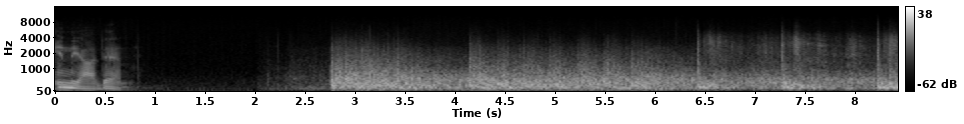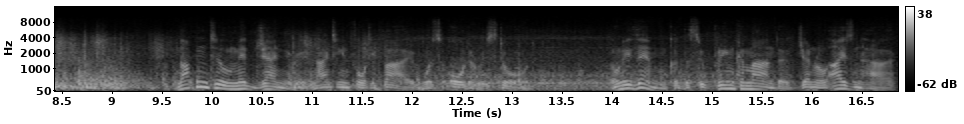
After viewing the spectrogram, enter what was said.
in the Ardennes. Not until mid-January 1945 was order restored. Only then could the Supreme Commander, General Eisenhower,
